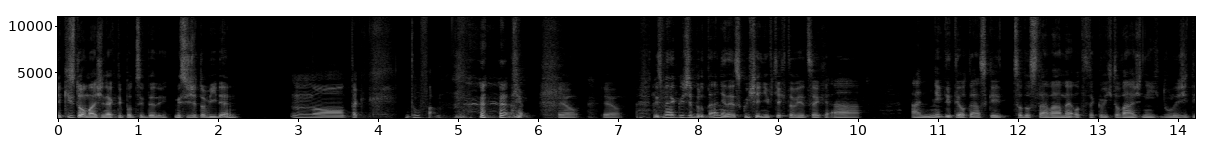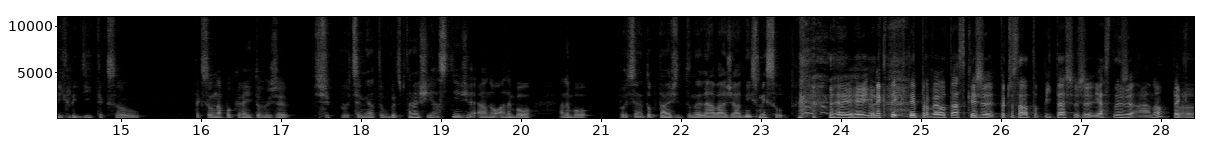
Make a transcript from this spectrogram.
Jaký z toho máš jinak ty pocity tedy? Myslíš, že to vyjde? No, tak doufám. jo, jo. My jsme jakože brutálně neskušení v těchto věcech a, a někdy ty otázky, co dostáváme od takovýchto vážných, důležitých lidí, tak jsou, tak jsou na pokraji toho, že, že proč se mě na to vůbec ptáš? Jasně, že ano, anebo, anebo proč se na to ptáš, to nedává žádný smysl. Hej, hej, inak k tej prvej otázke, že prečo sa na to pýtaš, že jasné, že áno, tak Aha.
